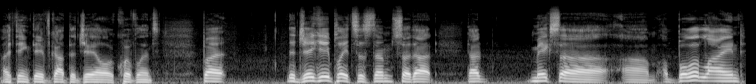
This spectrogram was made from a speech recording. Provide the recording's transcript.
I think they've got the JL equivalents. But the JK plate system, so that that makes a um, a bullet lined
